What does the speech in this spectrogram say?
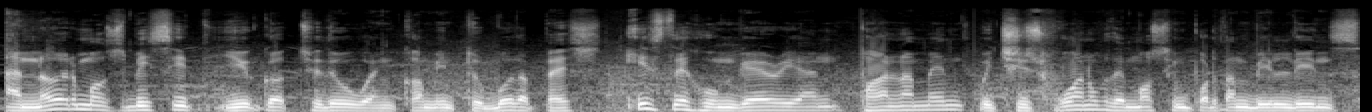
Another must visit you got to do when coming to Budapest is the Hungarian Parliament, which is one of the most important buildings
